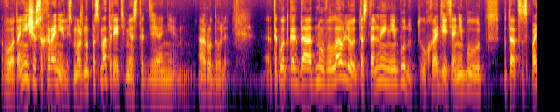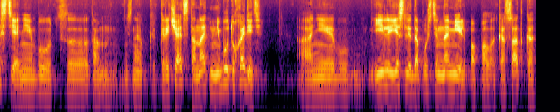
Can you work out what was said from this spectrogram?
Вот, они еще сохранились, можно посмотреть место, где они орудовали. Так вот, когда одну вылавливают, остальные не будут уходить, они будут пытаться спасти, они будут, э, там, не знаю, кричать, стонать, но не будут уходить. Они... Или если, допустим, на мель попала касатка,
